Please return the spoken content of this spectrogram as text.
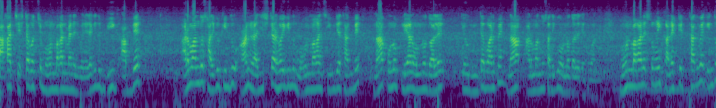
রাখার চেষ্টা করছে মোহনবাগান ম্যানেজমেন্ট এটা কিন্তু বিগ আপডেট আরমান্দ সাধু কিন্তু আনরেজিস্টার হয়ে কিন্তু মোহনবাগান শিবিরে থাকবে। না কোনো প্লেয়ার অন্য দলে কেউ নিতে পারবে, না আরমান্দ সাদিকু অন্য দলে যেতে পারবে। মোহনবাগানের সঙ্গেই কানেক্টেড থাকবে কিন্তু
